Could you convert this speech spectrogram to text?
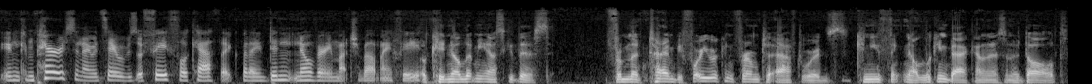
in comparison, I would say I was a faithful Catholic, but I didn't know very much about my faith. Okay, now let me ask you this: from the time before you were confirmed to afterwards, can you think now, looking back on it as an adult,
